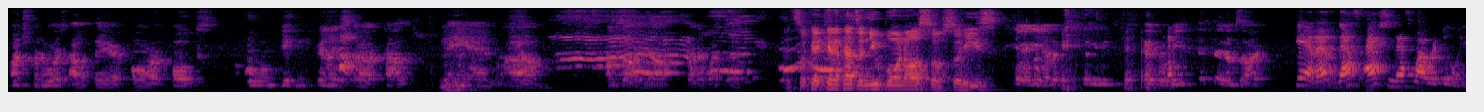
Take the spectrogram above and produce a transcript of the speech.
entrepreneurs out there are folks who didn't finish uh, college mm-hmm. and um, i'm sorry y'all sorry about that it's okay kenneth has a newborn also so he's yeah yeah let me, let me, i'm sorry yeah that, that's actually that's why we're doing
